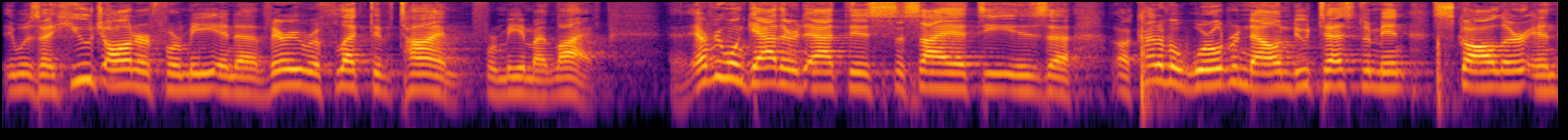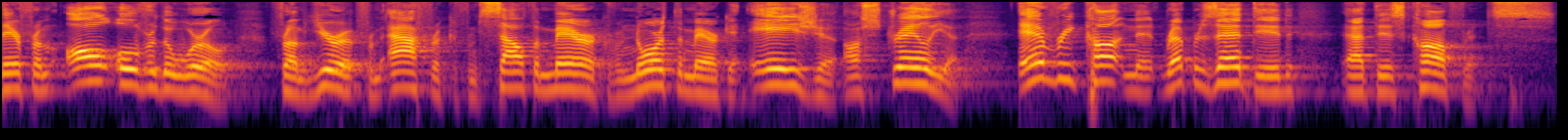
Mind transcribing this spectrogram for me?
It was a huge honor for me and a very reflective time for me in my life. Everyone gathered at this society is a, a kind of a world renowned New Testament scholar, and they're from all over the world from Europe, from Africa, from South America, from North America, Asia, Australia, every continent represented at this conference,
